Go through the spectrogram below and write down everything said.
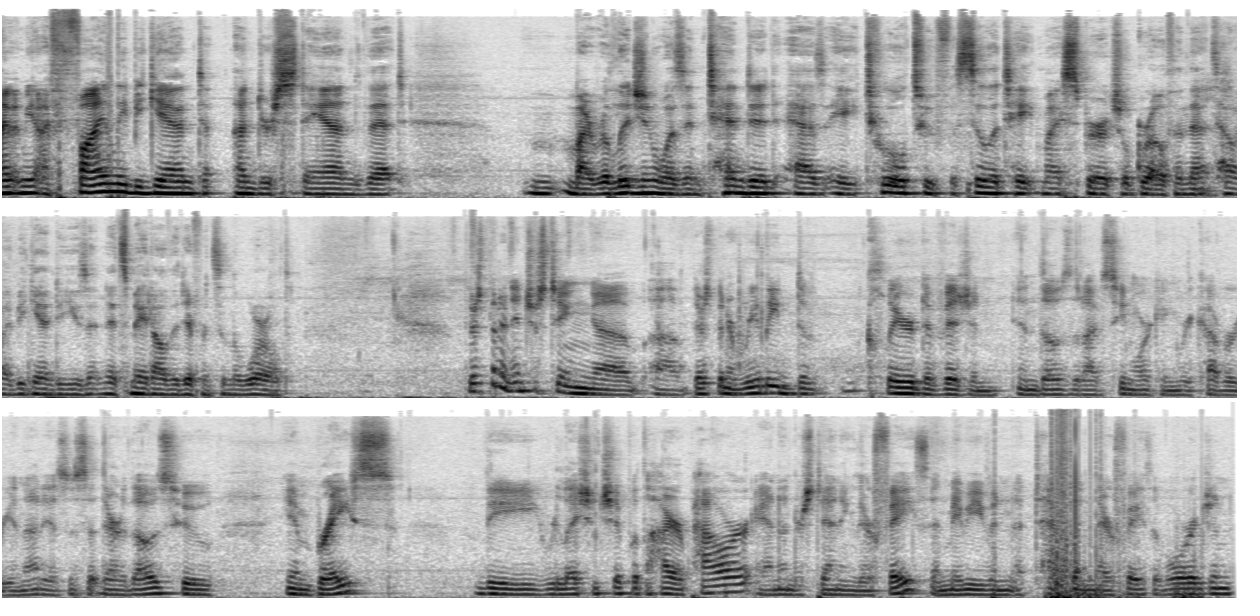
I mean, I finally began to understand that my religion was intended as a tool to facilitate my spiritual growth, and that's how I began to use it, and it's made all the difference in the world. There's been an interesting, uh, uh, there's been a really clear division in those that I've seen working recovery, and that is, is that there are those who embrace the relationship with the higher power and understanding their faith, and maybe even tackling their faith of origin,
